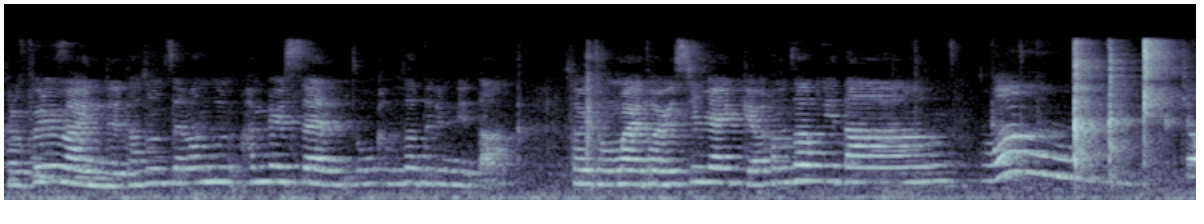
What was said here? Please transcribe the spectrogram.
그리고 프리마인드 다솜쌤, 한- 한별쌤 너무 감사드립니다. 저희 정말 더 열심히 할게요. 감사합니다. 와우. 쫑.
